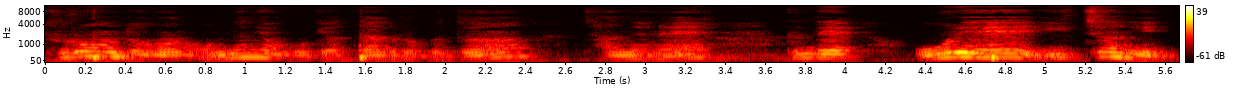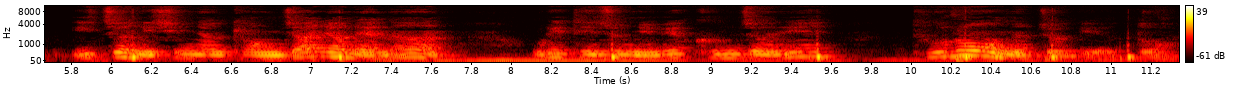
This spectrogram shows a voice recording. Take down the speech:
들어온 돈은 없는 형국이었다 그러거든 작년에. 근데 올해 2020, 2020년 경자년에는 우리 대주님이 금전이 들어오는 쪽이에요 또.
